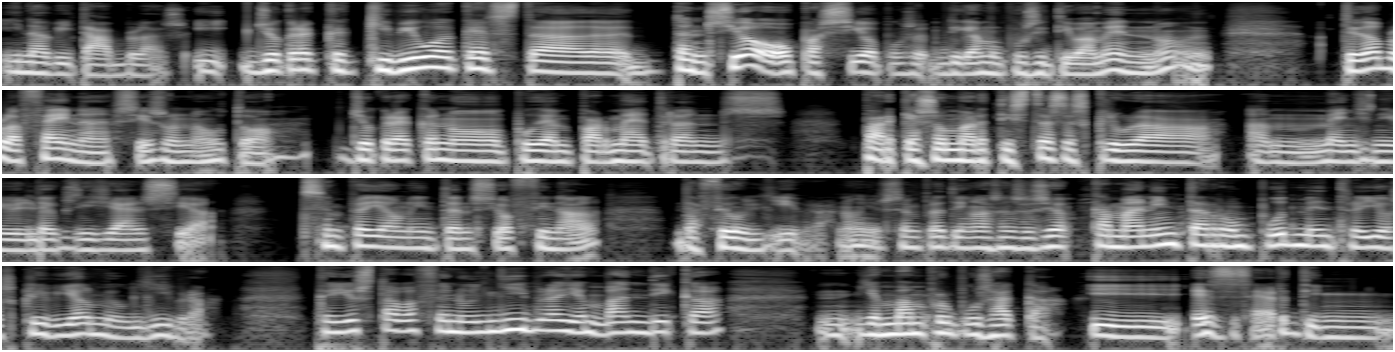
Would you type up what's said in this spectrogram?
inevitables. I jo crec que qui viu aquesta tensió o passió, diguem-ho positivament, no? té doble feina si és un autor. Jo crec que no podem permetre'ns perquè som artistes escriure amb menys nivell d'exigència. Sempre hi ha una intenció al final de fer un llibre. No? Jo sempre tinc la sensació que m'han interromput mentre jo escrivia el meu llibre. Que jo estava fent un llibre i em van dir que... i em van proposar que. I és cert, tinc,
